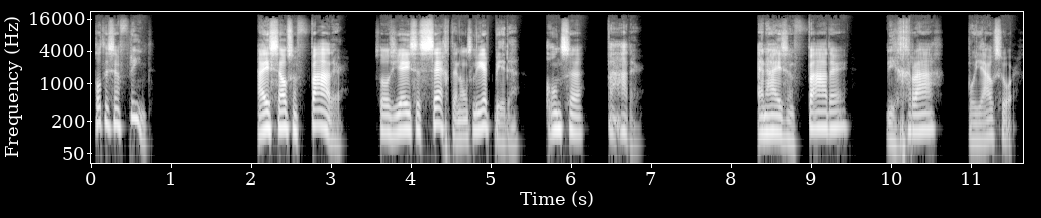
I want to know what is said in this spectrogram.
God is een vriend. Hij is zelfs een vader, zoals Jezus zegt en ons leert bidden, onze vader. En hij is een vader die graag voor jou zorgt.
